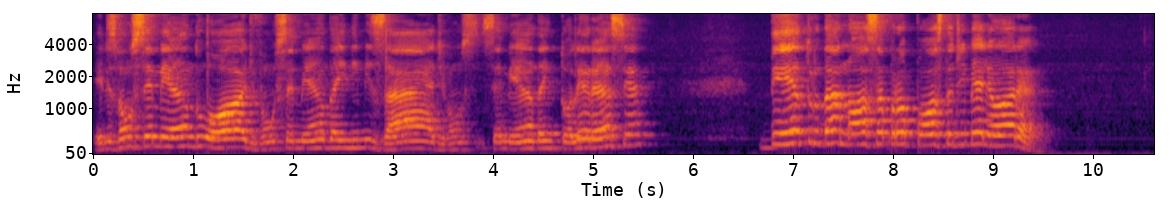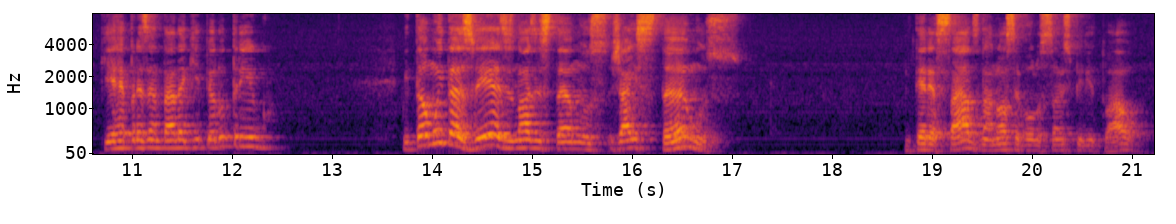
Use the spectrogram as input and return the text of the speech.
eles vão semeando o ódio, vão semeando a inimizade, vão semeando a intolerância dentro da nossa proposta de melhora, que é representada aqui pelo trigo. Então, muitas vezes nós estamos, já estamos interessados na nossa evolução espiritual,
